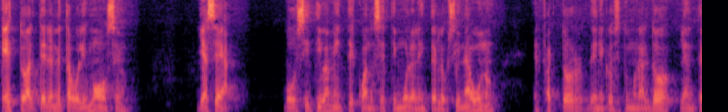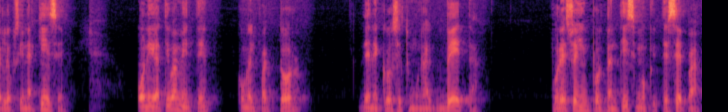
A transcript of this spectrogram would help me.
esto altera el metabolismo óseo, ya sea positivamente cuando se estimula la interleucina 1, el factor de necrosis tumoral 2, la interleucina 15, o negativamente con el factor de necrosis tumoral beta. Por eso es importantísimo que usted sepa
